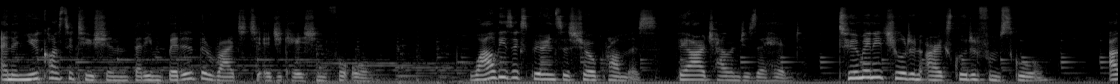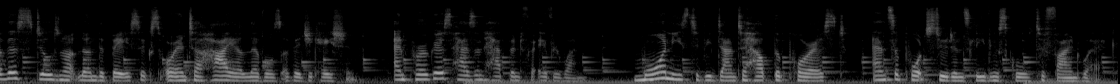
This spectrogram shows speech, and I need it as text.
and a new constitution that embedded the right to education for all. While these experiences show promise, there are challenges ahead. Too many children are excluded from school. Others still do not learn the basics or enter higher levels of education. And progress hasn't happened for everyone. More needs to be done to help the poorest and support students leaving school to find work.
